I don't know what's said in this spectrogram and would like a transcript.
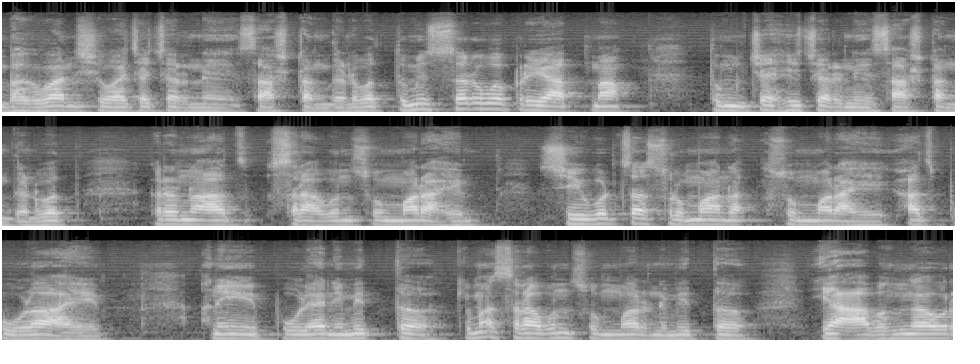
भगवान शिवाच्या चरणी साष्टांग दंडवत. तुम्ही सर्व प्रिय आत्मा तुमच्याही चरणी साष्टांग दंडवत. कारण आज श्रावण सोमवार आहे. शेवटचा सोमवार सोमवार आहे. आज पोळा आहे. आणि पोळ्यानिमित्त किंवा श्रावण सोमवार निमित्त या अभंगावर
